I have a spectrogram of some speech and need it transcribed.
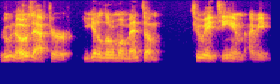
who knows after you get a little momentum to a team. I mean,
